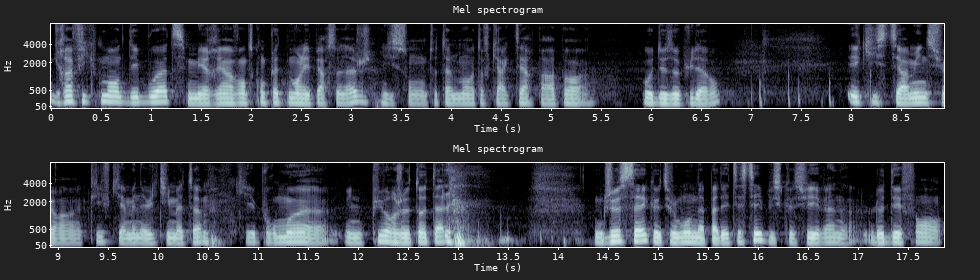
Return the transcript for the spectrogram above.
graphiquement déboîte mais réinvente complètement les personnages. Ils sont totalement out of character par rapport aux deux opus d'avant. Et qui se termine sur un cliff qui amène à Ultimatum, qui est pour moi euh, une purge totale. Donc je sais que tout le monde n'a pas détesté, puisque Sullivan le défend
